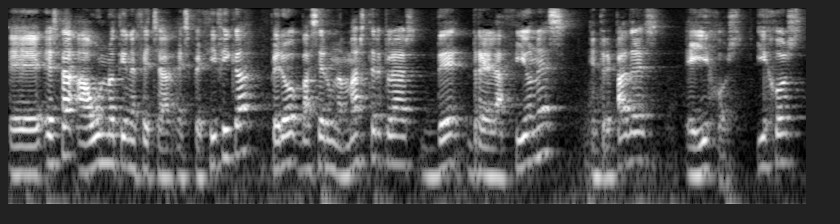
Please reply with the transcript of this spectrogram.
Eh, esta aún no tiene fecha específica, pero va a ser una masterclass de relaciones entre padres e hijos. Hijos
